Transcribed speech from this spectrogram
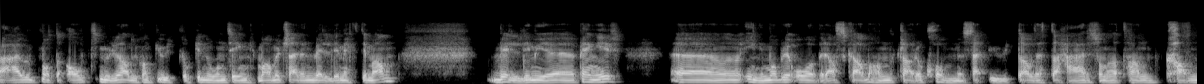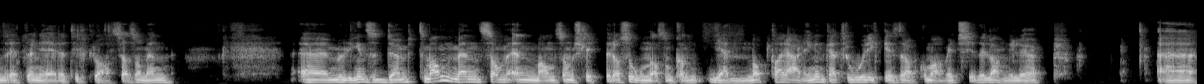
er jo på en måte alt mulig. Da. Du kan ikke utelukke noen ting. Mamic er en veldig mektig mann. Veldig mye penger. Uh, ingen må bli overraska om han klarer å komme seg ut av dette her, sånn at han kan returnere til Kroatia som en uh, muligens dømt mann, men som en mann som slipper å sone og som kan gjenoppta gjerningen. For jeg tror ikke Zdravko Mamic i det lange løp uh,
